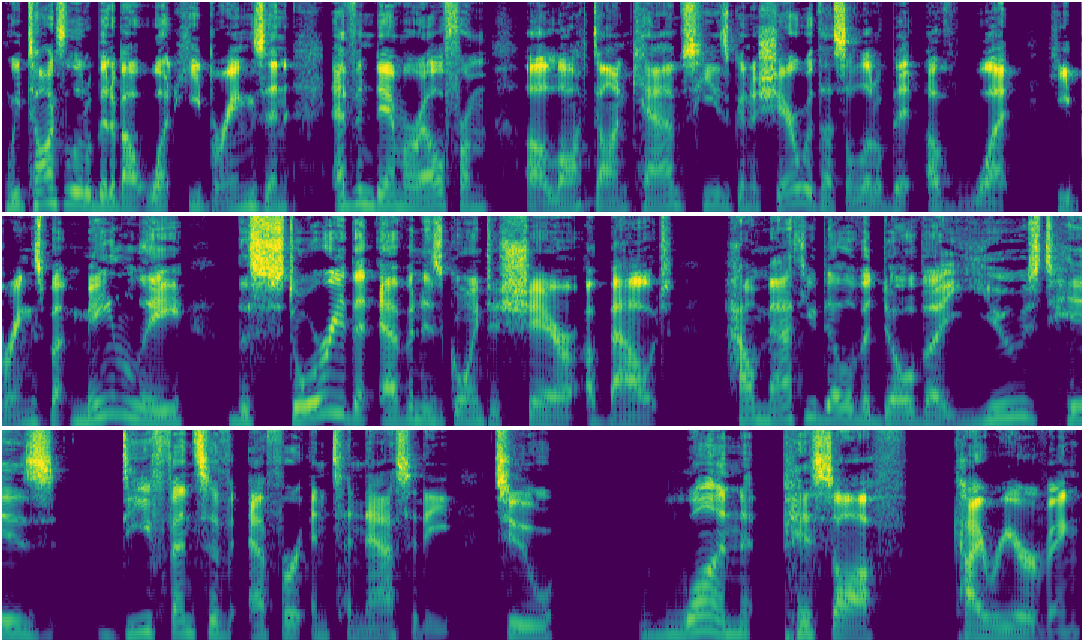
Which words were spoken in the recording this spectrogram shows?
we talked a little bit about what he brings, and Evan Dammarell from uh, Locked On Cavs, he's going to share with us a little bit of what he brings, but mainly the story that Evan is going to share about how Matthew Dellavedova used his defensive effort and tenacity to one piss off Kyrie Irving,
